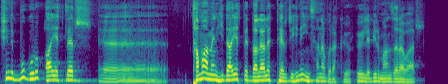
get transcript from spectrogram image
Şimdi bu grup ayetler e, tamamen hidayet ve dalalet tercihini insana bırakıyor. Öyle bir manzara var.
